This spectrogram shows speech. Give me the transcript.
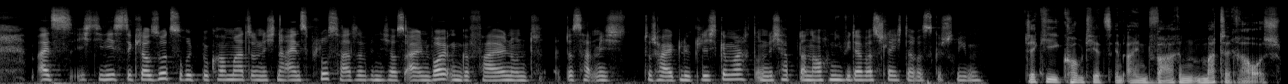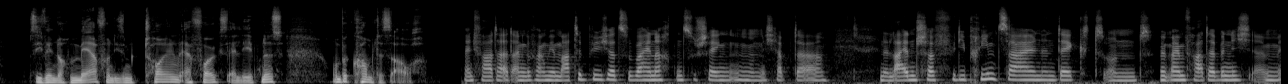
als ich die nächste Klausur zurückbekommen hatte und ich eine 1 plus hatte, bin ich aus allen Wolken gefallen und das hat mich total glücklich gemacht und ich habe dann auch nie wieder was Schlechteres geschrieben. Jackie kommt jetzt in einen wahren Mathe-Rausch. Sie will noch mehr von diesem tollen Erfolgserlebnis und bekommt es auch. Mein Vater hat angefangen, mir Mathebücher zu Weihnachten zu schenken und ich habe da eine Leidenschaft für die Primzahlen entdeckt und mit meinem Vater bin ich ähm,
